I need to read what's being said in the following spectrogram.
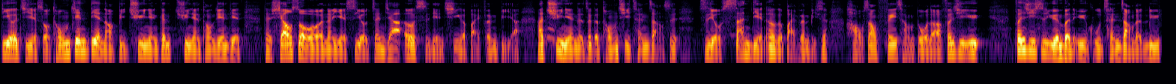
第二季的时候，同间店呢比去年跟去年同间店的销售额呢也是有增加二十点七个百分比啊。那去年的这个同期成长是只有三点二个百分比，是好上非常多的啊。分析预分析师原本的预估成长的率，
